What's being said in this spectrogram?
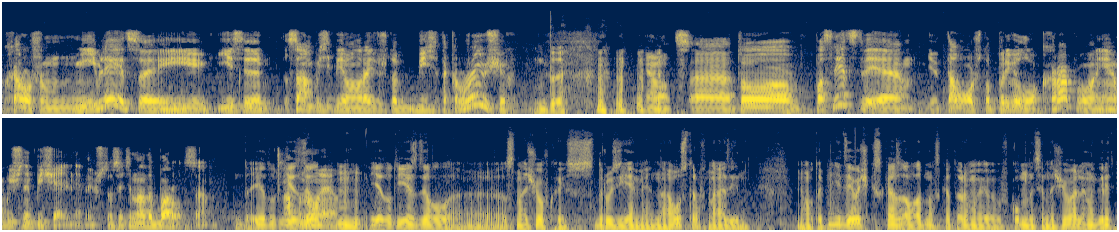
хорошим не является. И если сам по себе он разве что бесит окружающих, Да. вот, э, то последствия того, что привело к храпу, они обычно печальные. Так что с этим надо бороться. Да, я тут ездил, я тут ездил э, с ночевкой с друзьями на остров на один. Вот, и мне девочка сказала, одна, с которой мы в комнате ночевали, она говорит,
